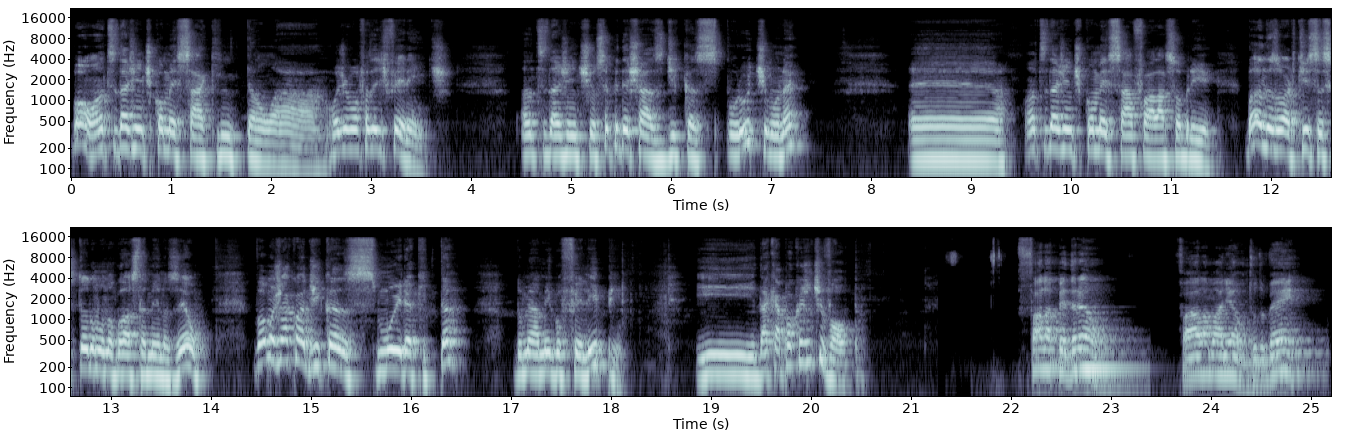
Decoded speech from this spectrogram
Bom, antes da gente começar aqui então a. Hoje eu vou fazer diferente. Antes da gente. Eu sempre deixar as dicas por último, né? É... Antes da gente começar a falar sobre bandas ou artistas que todo mundo gosta, menos eu, vamos já com as dicas Muiraquitã, do meu amigo Felipe. E daqui a pouco a gente volta. Fala Pedrão. Fala Marião, tudo bem?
